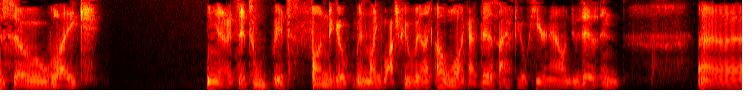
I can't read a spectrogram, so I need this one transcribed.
so like, you know, it's it's it's fun to go and like watch people be like, oh, well, I got this, I have to go here now and do this, and uh,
